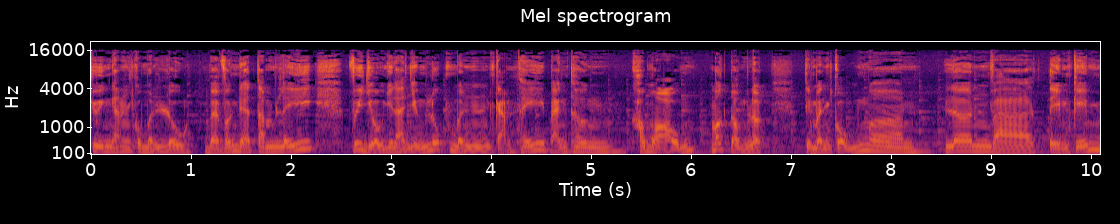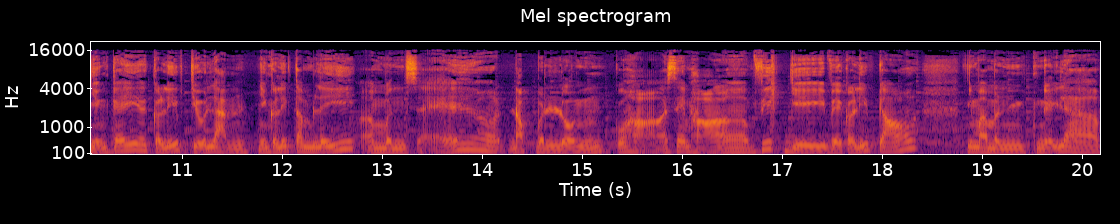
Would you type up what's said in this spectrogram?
chuyên ngành của mình luôn. Về vấn đề tâm lý ví dụ như là những lúc mình cảm thấy bản thân không ổn mất động lực thì mình cũng uh, lên và tìm kiếm những cái clip chữa lành những clip tâm lý. Uh, mình sẽ ờ, đọc bình luận của họ xem họ viết gì về clip đó. Nhưng mà mình nghĩ là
